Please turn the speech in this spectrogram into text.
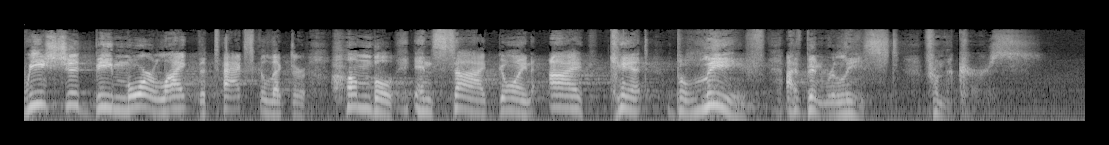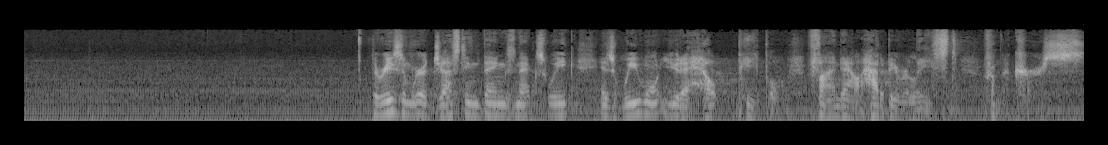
We should be more like the tax collector, humble inside, going, I can't believe I've been released from the curse. The reason we're adjusting things next week is we want you to help people find out how to be released from the curse.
